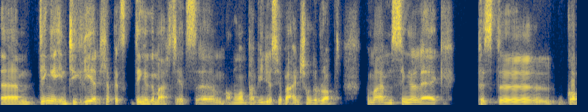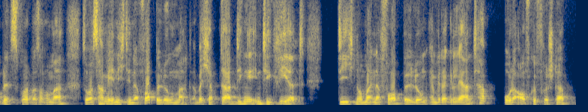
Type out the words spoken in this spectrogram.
ähm, Dinge integriert. Ich habe jetzt Dinge gemacht, jetzt ähm, auch nochmal ein paar Videos, ich habe ja einen schon gedroppt, mit meinem Single Leg, Pistol, Goblet Squad, was auch immer. Sowas haben wir nicht in der Fortbildung gemacht, aber ich habe da Dinge integriert, die ich nochmal in der Fortbildung entweder gelernt habe oder aufgefrischt habe.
